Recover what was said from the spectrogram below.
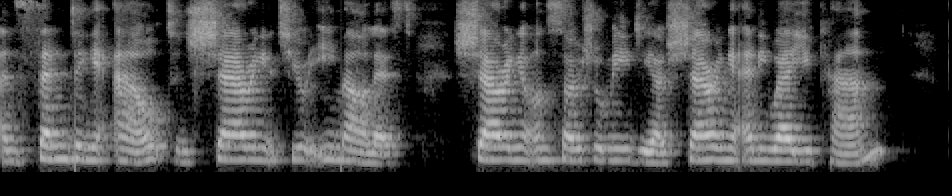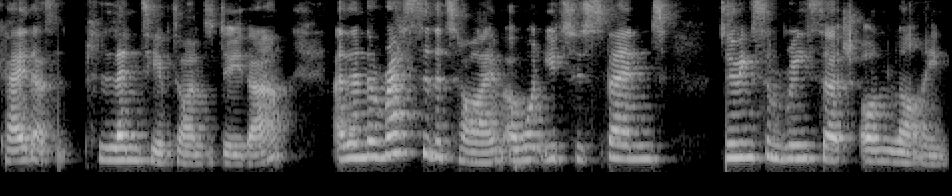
and sending it out and sharing it to your email list, sharing it on social media, sharing it anywhere you can. Okay, that's plenty of time to do that. And then the rest of the time, I want you to spend doing some research online.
